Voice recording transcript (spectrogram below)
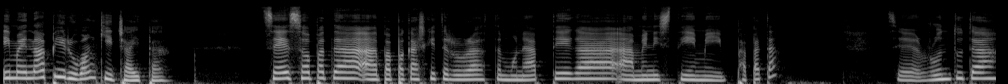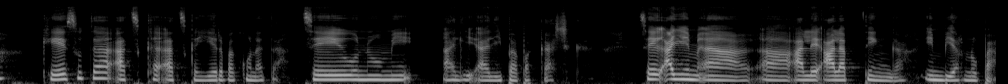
Imainapi ruanki chaita? tse sopata uh, papakashki te rurata munaptega uh, ministimi papata. Tse runtuta kesuta atska atska yerbakunata tse unumi ali ali papakashka tse allim uh, uh, ale alaptinga invierno pa.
